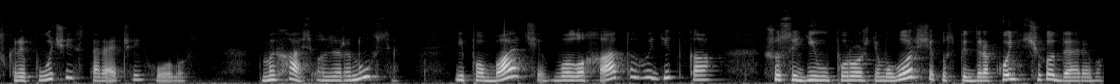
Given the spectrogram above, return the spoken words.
скрипучий старечий голос. Михась озирнувся і побачив волохатого дітка, що сидів у порожньому горщику з-під драконячого дерева.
